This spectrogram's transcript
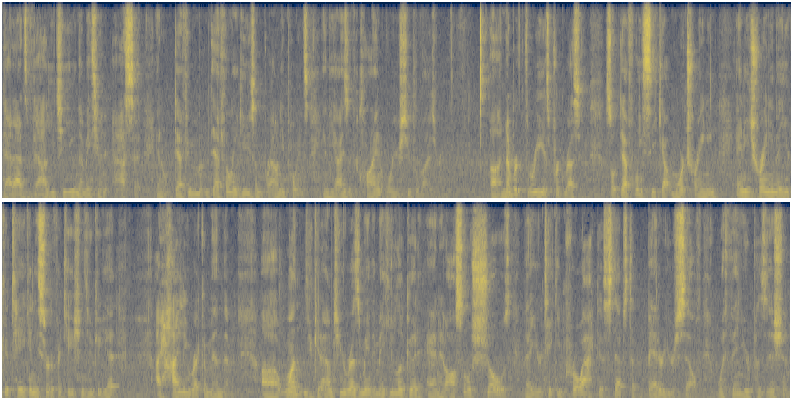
that adds value to you and that makes you an asset. And it'll definitely, definitely give you some brownie points in the eyes of the client or your supervisor. Uh, number three is progressing. So definitely seek out more training. Any training that you could take, any certifications you could get, I highly recommend them. Uh, one, you can add them to your resume, they make you look good, and it also shows that you're taking proactive steps to better yourself within your position.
